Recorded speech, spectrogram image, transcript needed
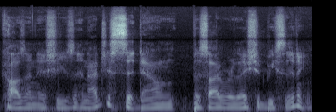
causing issues, and I just sit down beside where they should be sitting,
